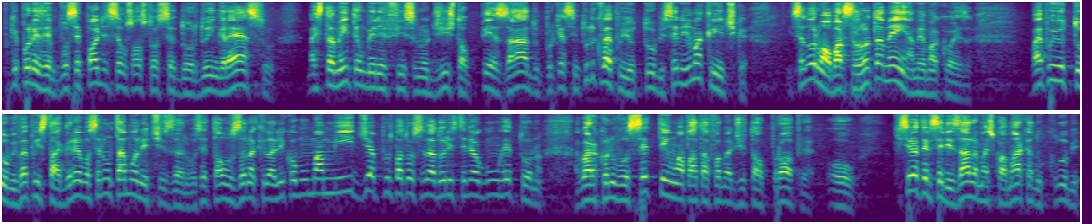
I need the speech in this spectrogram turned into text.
Porque por exemplo, você pode ser um sócio torcedor do ingresso, mas também tem um benefício no digital pesado, porque assim, tudo que vai para o YouTube, sem nenhuma crítica. Isso é normal. O Barcelona também é a mesma coisa. Vai para o YouTube, vai para o Instagram, você não está monetizando, você está usando aquilo ali como uma mídia para os patrocinadores terem algum retorno. Agora, quando você tem uma plataforma digital própria, ou que seja terceirizada, mas com a marca do clube,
